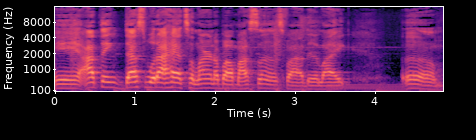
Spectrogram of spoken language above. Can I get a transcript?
And I think that's what I had to learn about my son's father. Like, um,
